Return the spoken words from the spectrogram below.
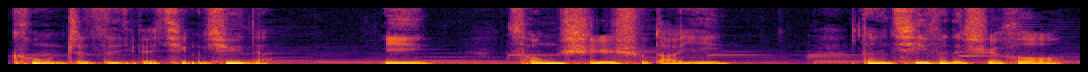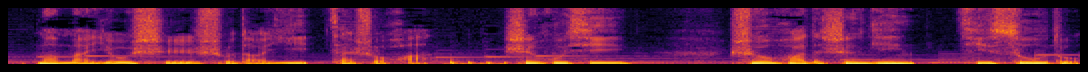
控制自己的情绪呢？一，从十数到一，当气愤的时候，慢慢由十数到一再说话，深呼吸，说话的声音及速度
